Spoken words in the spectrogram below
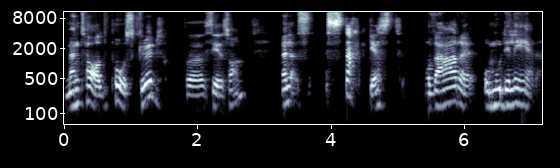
mentalt påskrudd, for å si det sånn. Men sterkest å være å modellere.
